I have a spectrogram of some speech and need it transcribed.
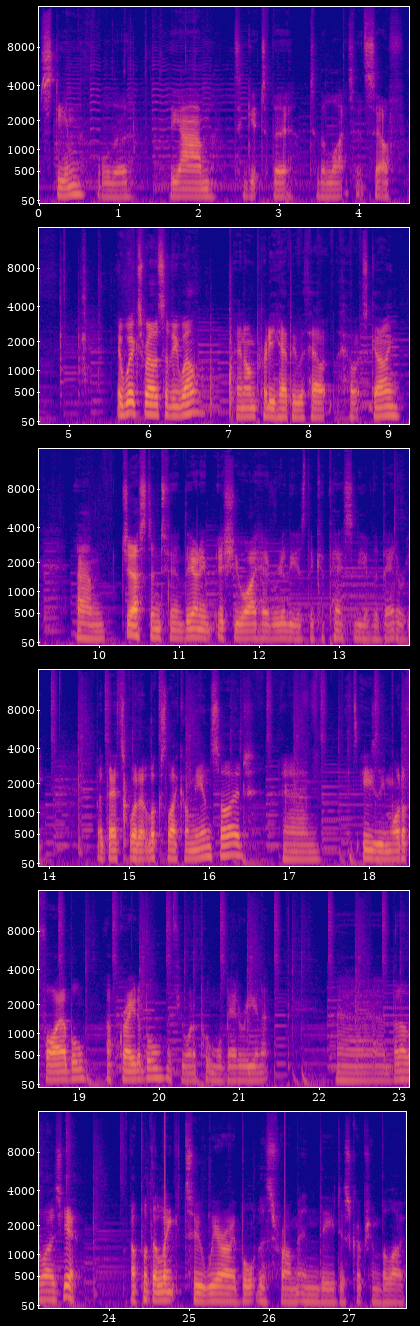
stem or the the arm to get to the to the lights itself. It works relatively well, and I'm pretty happy with how how it's going. Um, just in terms, the only issue I have really is the capacity of the battery, but that's what it looks like on the inside. Um, it's easily modifiable, upgradable if you want to put more battery in it. Uh, but otherwise, yeah, I'll put the link to where I bought this from in the description below.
